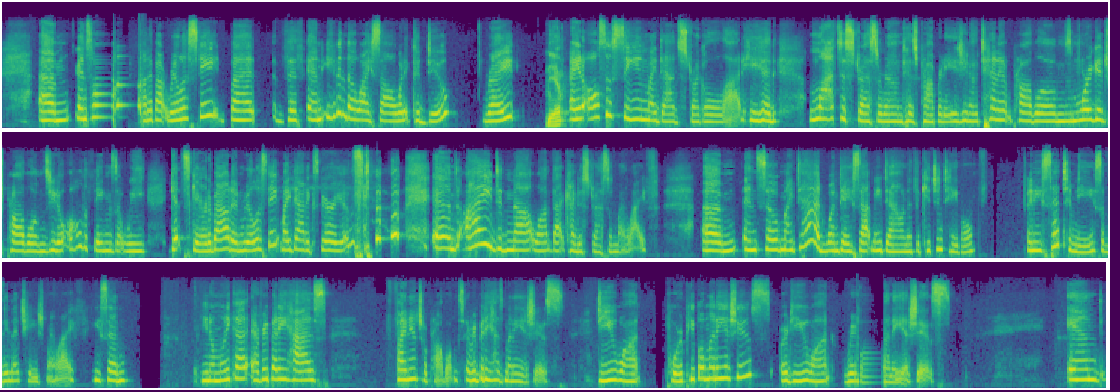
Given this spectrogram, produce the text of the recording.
Um, and so I thought about real estate, but the, and even though I saw what it could do, right? Yep. I had also seen my dad struggle a lot. He had lots of stress around his properties, you know, tenant problems, mortgage problems, you know, all the things that we get scared about in real estate, my dad experienced. and I did not want that kind of stress in my life. Um, and so my dad one day sat me down at the kitchen table and he said to me something that changed my life. He said, You know, Moneeka, everybody has financial problems, everybody has money issues. Do you want poor people money issues or do you want rich money issues? And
